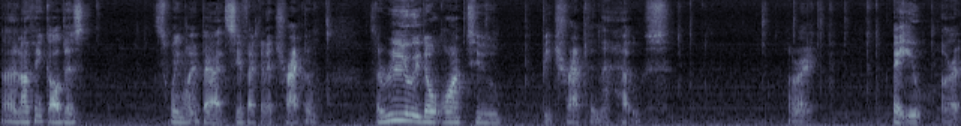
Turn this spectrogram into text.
And I think I'll just swing my bat, see if I can attract them. So I really don't want to be trapped in the house. Alright. Hey, you. Alright.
